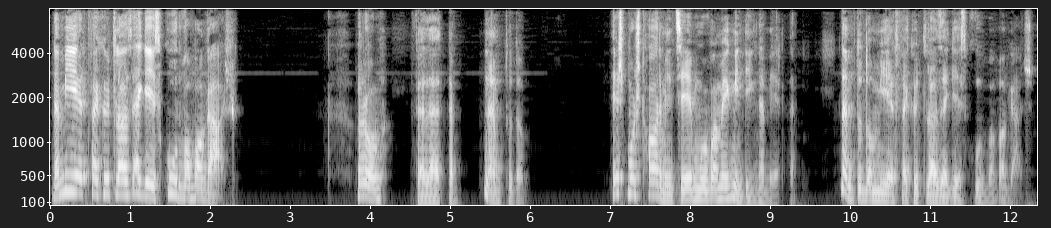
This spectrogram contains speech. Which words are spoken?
de miért feküdt le az egész kurva bagás? Rob, feleltem, nem tudom. És most harminc év múlva még mindig nem értem. Nem tudom, miért feküdt le az egész kurva bagás.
